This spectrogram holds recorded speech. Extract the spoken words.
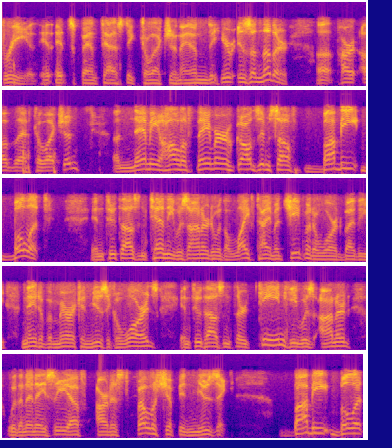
free. It, it's a fantastic collection, and here is another uh, part of that collection: a Nammy Hall of Famer who calls himself Bobby Bullet. In 2010, he was honored with a Lifetime Achievement Award by the Native American Music Awards. In 2013, he was honored with an NACF Artist Fellowship in Music. Bobby Bullet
